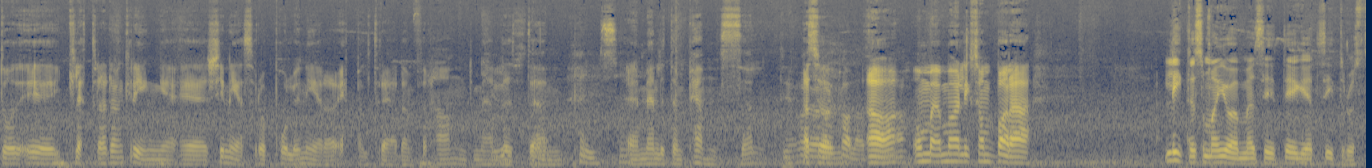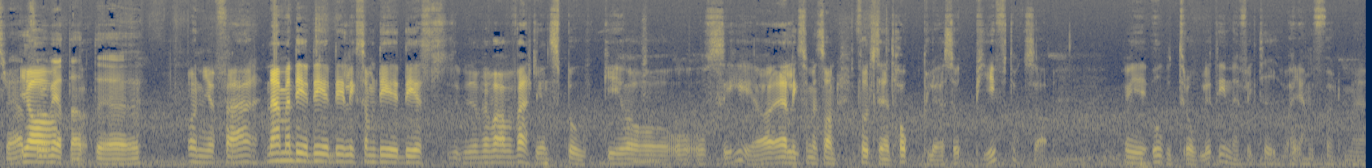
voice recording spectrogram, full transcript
då eh, klättrar det omkring eh, kineser och pollinerar äppelträden för hand med en liten, Pensel. eh, med en liten pensel. Det har Alltså, jag talas ja, och man man liksom bara Lite som man gör med sitt eget citrusträd Ja. för att veta att eh, Ungefär. Nej men det, det, det, är liksom, det, det, var verkligen spooky att och, och se. Det är liksom en sån fullständigt hopplös uppgift också. Vi är otroligt ineffektiva jämfört med,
